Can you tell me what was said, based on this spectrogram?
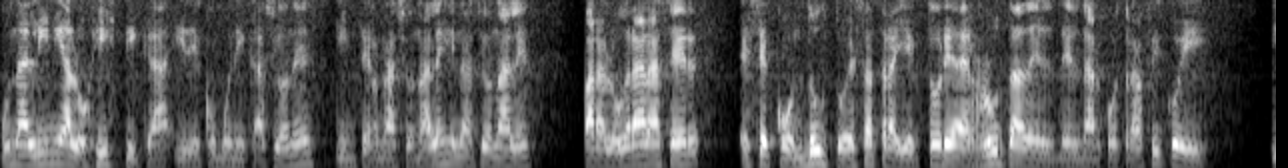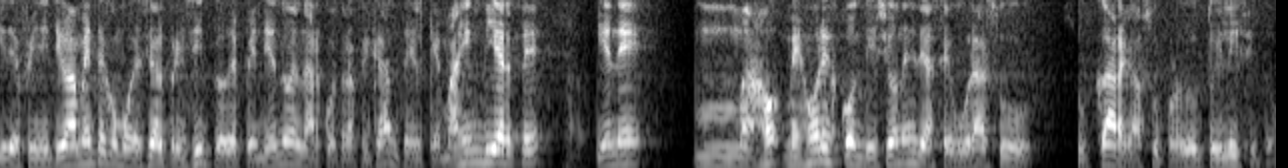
una línea logística y de comunicaciones internacionales y nacionales para lograr hacer ese conducto, esa trayectoria de ruta del, narcotráfico y, definitivamente, como decía al principio, dependiendo del narcotraficante, el que más invierte tiene mejores condiciones de asegurar su, carga o su producto ilícito.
